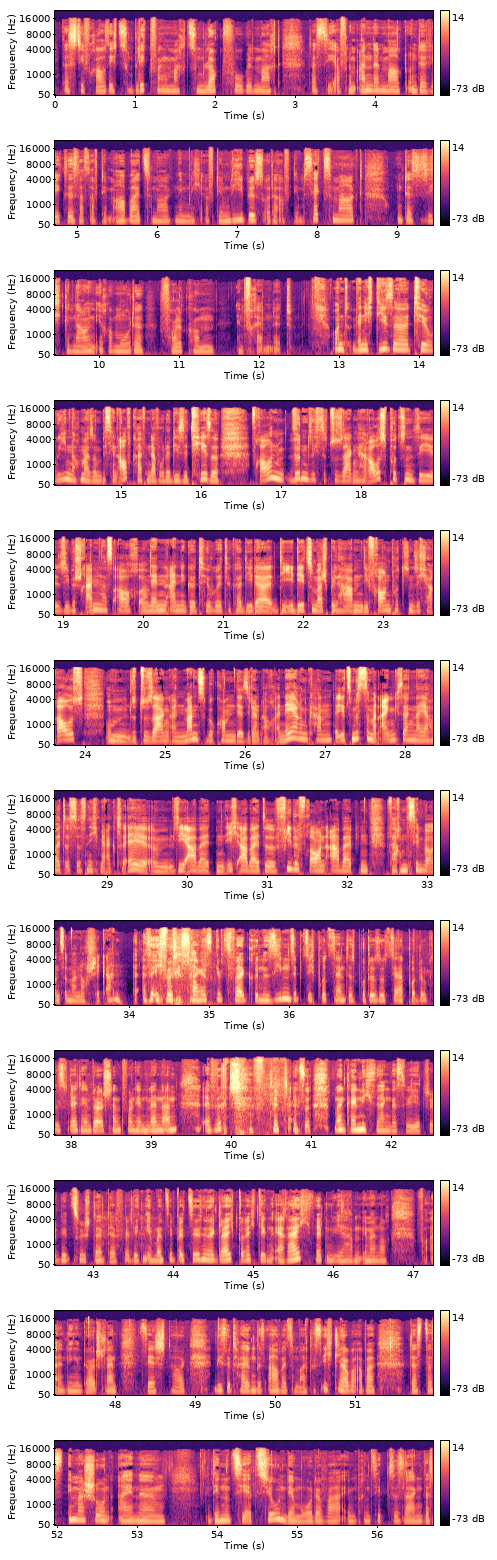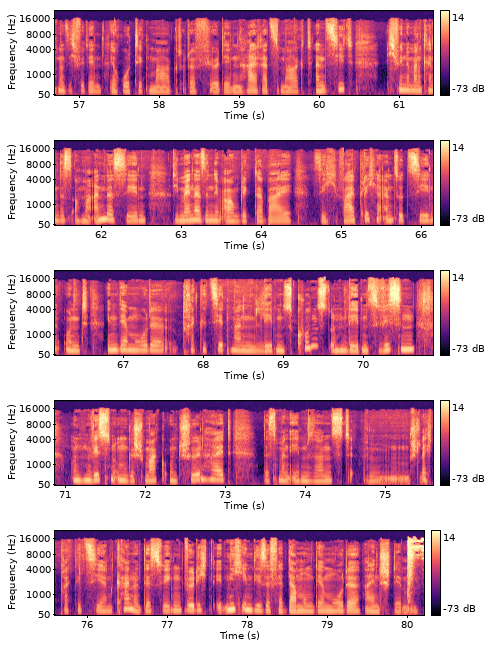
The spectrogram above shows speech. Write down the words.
dass die Frau sich zum Blickfang macht, zum Lockvogel macht, dass sie auf einem anderen Markt unterwegs ist als auf dem Arbeitsmarkt, nämlich auf dem Liebes- oder auf dem Sexmarkt und dass sie sich genau in ihrer Mode vollkommen entfremdet. Und wenn ich diese Theorie noch mal so ein bisschen aufgreifen darf oder diese These, Frauen würden sich sozusagen herausputzen. Sie, Sie beschreiben das auch, äh, nennen einige Theoretiker, die da die Idee zum Beispiel haben, die Frauen putzen sich heraus, um sozusagen einen Mann zu bekommen, der sie dann auch ernähren kann. Jetzt müsste man eigentlich sagen, naja, heute ist das nicht mehr aktuell. Ähm, sie arbeiten, ich arbeite, viele Frauen arbeiten. Warum ziehen wir uns immer noch schick an? Also ich würde sagen, es gibt zwei Gründe. 77 Prozent des Bruttosozialproduktes werden in Deutschland von den Männern erwirtschaftet. Also man kann nicht sagen, dass wir jetzt schon den Zustand der völligen Emanzipation und der Gleichberechtigung erreicht hätten. Wir haben immer noch vor allen Dingen in Deutschland sehr stark diese Teilung des Arbeitsmarktes. Ich glaube aber, dass das immer schon eine Denunziation der Mode war, im Prinzip zu sagen, dass man sich für den Erotikmarkt oder für den Heiratsmarkt anzieht. Ich finde, man kann das auch mal anders sehen. Die Männer sind im Augenblick dabei, sich weiblicher anzuziehen und in der Mode praktiziert man Lebenskunst und Lebenswissen und ein Wissen um Geschmack und Schönheit, das man eben sonst ähm, schlecht praktizieren kann. Und deswegen würde ich nicht in diese Verdammung der Mode einstimmen.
